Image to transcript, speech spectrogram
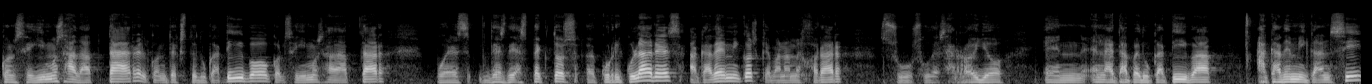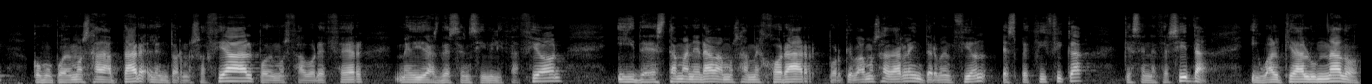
conseguimos adaptar el contexto educativo, conseguimos adaptar pues, desde aspectos eh, curriculares, académicos, que van a mejorar su, desarrollo en, la etapa educativa, académica en sí, como podemos adaptar el entorno social, podemos favorecer medidas de sensibilización y de esta manera vamos a mejorar porque vamos a dar la intervención específica que se necesita. Igual que alumnado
